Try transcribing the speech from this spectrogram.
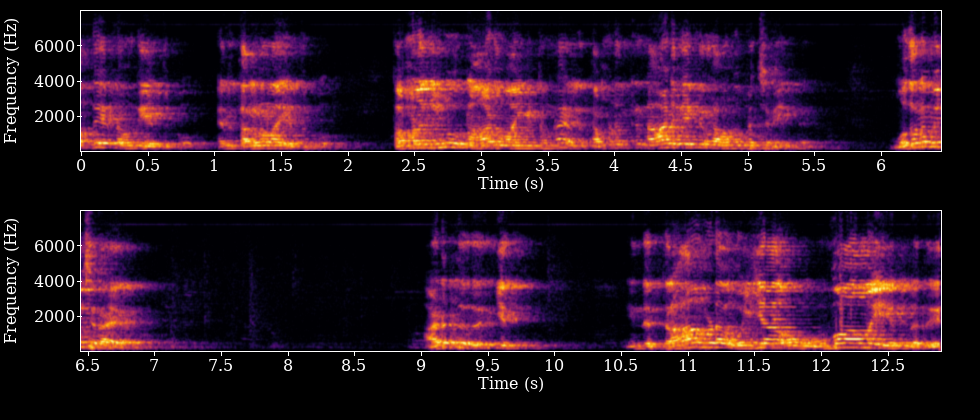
வந்து என்னை வந்து ஏத்துக்கோ. என்ன தலைவனா ஏத்துக்கோ. தமிழர்கள் ஒரு நாடு வாங்கிட்டோம்னா இல்ல தமிழருக்கு நாடு கேட்கறது அவங்க பிரச்சனை இல்லை. முதலமைச்சர் ஆயிரும் அடுத்தது இந்த திராவிட ஒய்யா ஒவ்வாமை என்பது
